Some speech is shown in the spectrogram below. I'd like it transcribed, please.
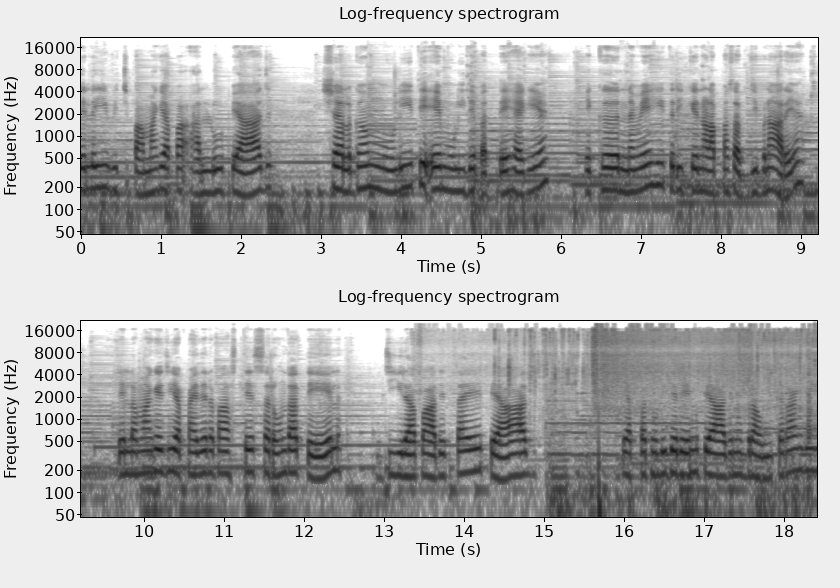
ਦੇ ਲਈ ਵਿੱਚ ਪਾਵਾਂਗੇ ਆਪਾਂ ਆਲੂ, ਪਿਆਜ਼, ਸ਼ਲਗਮ, ਮੂਲੀ ਤੇ ਇਹ ਮੂਲੀ ਦੇ ਪੱਤੇ ਹੈਗੇ ਆ। ਇੱਕ ਨਵੇਂ ਹੀ ਤਰੀਕੇ ਨਾਲ ਆਪਾਂ ਸਬਜ਼ੀ ਬਣਾ ਰਹੇ ਆ ਤੇ ਲਵਾਂਗੇ ਜੀ ਆਪਾਂ ਇਹਦੇ ਵਾਸਤੇ ਸਰੋਂ ਦਾ ਤੇਲ, ਜੀਰਾ ਪਾ ਦਿੱਤਾ ਹੈ ਪਿਆਜ਼ ਤੇ ਆਪਾਂ ਥੋੜੀ ਦੇਰ ਇਹਨੂੰ ਪਿਆਜ਼ ਨੂੰ ਬਰਾਊਨ ਕਰਾਂਗੇ।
